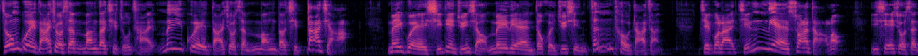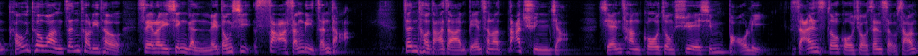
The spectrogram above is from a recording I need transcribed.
中国大学生忙到去做菜，美国大学生忙到去打架。美国西点军校每年都会举行枕头大战。结果呢，今年耍大了，一些学生偷偷往枕头里头塞了一些硬的东西，杀伤力增大。枕头大战变成了打群架，现场各种血腥暴力，三十多个学生受伤，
